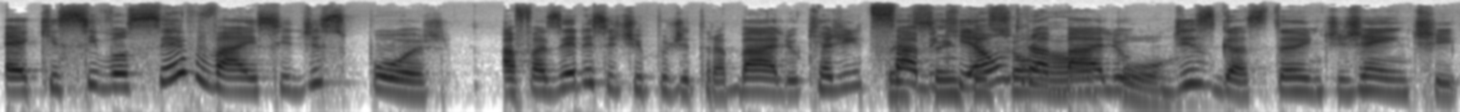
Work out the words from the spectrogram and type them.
é que se você vai se dispor a fazer esse tipo de trabalho, que a gente Tem que sabe ser que é um trabalho pô. desgastante, gente,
